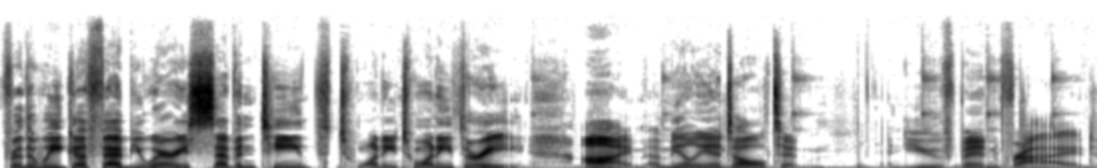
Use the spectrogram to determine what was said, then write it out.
For the week of February 17th, 2023, I'm Amelia Dalton, and you've been fried.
